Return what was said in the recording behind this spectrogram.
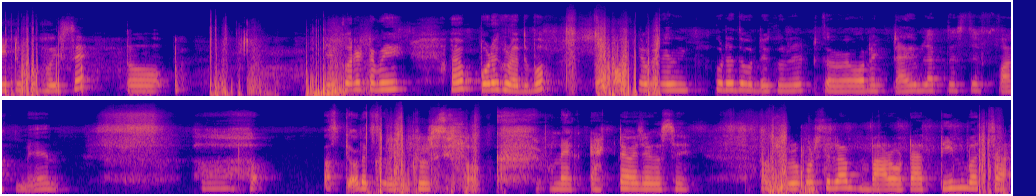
এইটুকু হয়েছে তো ডেকোরেট আমি আমি পরে করে দেবো। তো অফ ক্যামেরা আমি করে দেবো ডেকোরেট কারণ অনেক টাইম লাগতেছে। ফাক ম্যান আজকে অনেক করে করছি ফাক অনেক একটা বেজে গেছে। আমি শুরু করছিলাম বারোটা তিন বা চার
